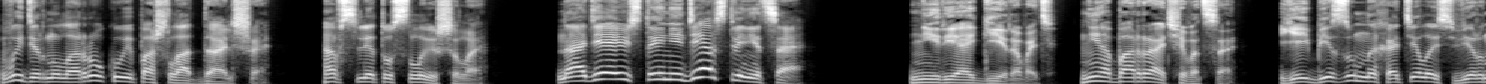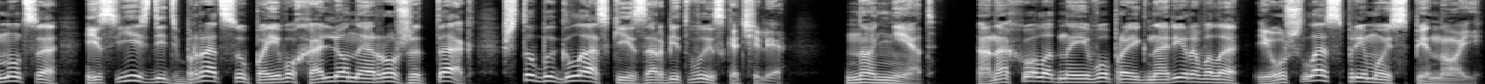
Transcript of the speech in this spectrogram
Выдернула руку и пошла дальше. А вслед услышала. «Надеюсь, ты не девственница?» Не реагировать, не оборачиваться. Ей безумно хотелось вернуться и съездить братцу по его холеной роже так, чтобы глазки из орбит выскочили. Но нет, она холодно его проигнорировала и ушла с прямой спиной.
